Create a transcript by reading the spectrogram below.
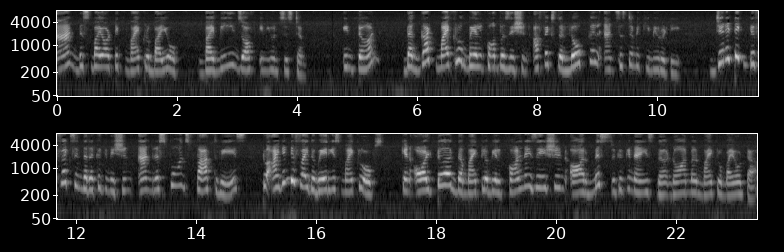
and dysbiotic microbiome by means of immune system. In turn, the gut microbial composition affects the local and systemic immunity Genetic defects in the recognition and response pathways to identify the various microbes can alter the microbial colonization or misrecognize the normal microbiota,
